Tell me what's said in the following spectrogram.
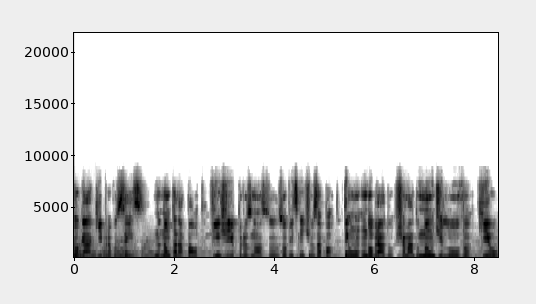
Jogar aqui para vocês, não tá na pauta, fingir para os nossos ouvintes que a gente usa a pauta. Tem um, um, dobrado chamado Mão de Luva, que eu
